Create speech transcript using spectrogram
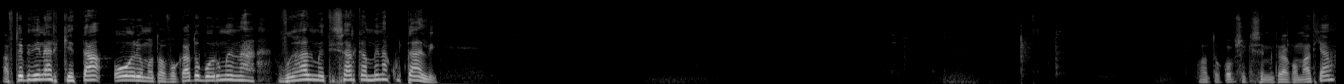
Αυτό επειδή είναι αρκετά όριμο το αβοκάτο, μπορούμε να βγάλουμε τη σάρκα με ένα κουτάλι. Να το κόψω και σε μικρά κομμάτια.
